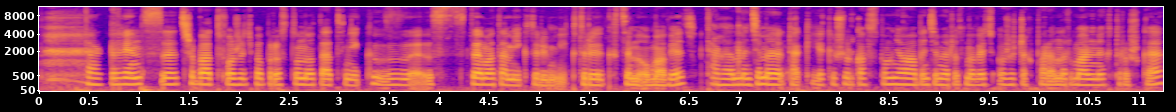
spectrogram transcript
Tak. więc y, trzeba tworzyć po prostu notatnik z, z tematami, którymi, które chcemy omawiać. Tak. E, Będziemy, tak, jak już Julka wspomniała, będziemy rozmawiać o rzeczach paranormalnych troszkę.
